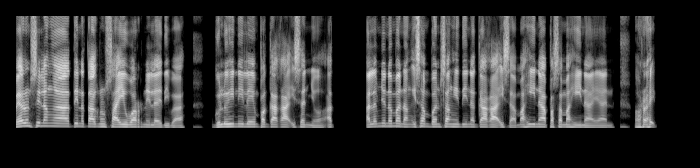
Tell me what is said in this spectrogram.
Meron silang uh, tinatawag ng Saiwar nila, 'di ba? Guluhin nila yung pagkakaisa nyo at alam nyo naman ang isang bansang hindi nagkakaisa, mahina pa sa mahina 'yan. All right?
